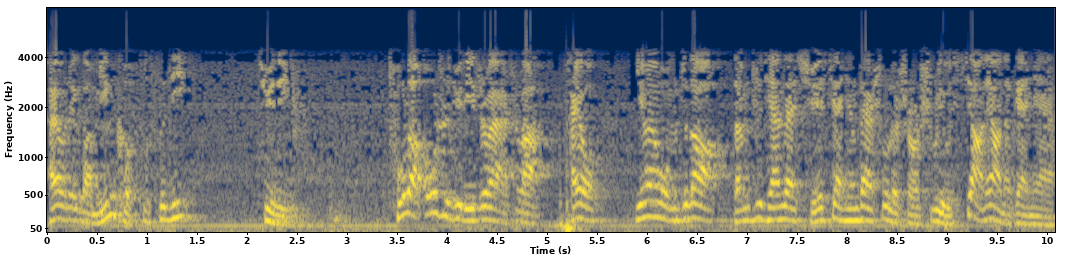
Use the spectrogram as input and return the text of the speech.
还有这个明可夫斯基。距离，除了欧式距离之外，是吧？还有，因为我们知道，咱们之前在学线性代数的时候，是不是有向量的概念呀？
